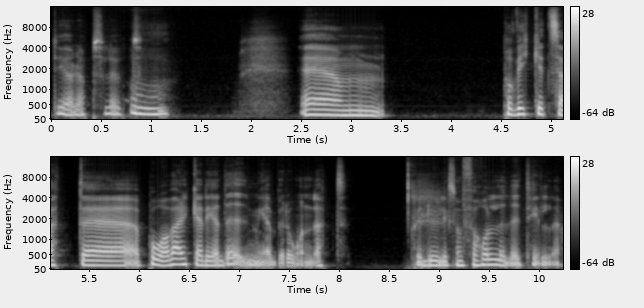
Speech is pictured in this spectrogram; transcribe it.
Det gör det absolut. Mm. Ehm, på vilket sätt eh, påverkar det dig med beroendet? Hur du liksom förhåller dig till det?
